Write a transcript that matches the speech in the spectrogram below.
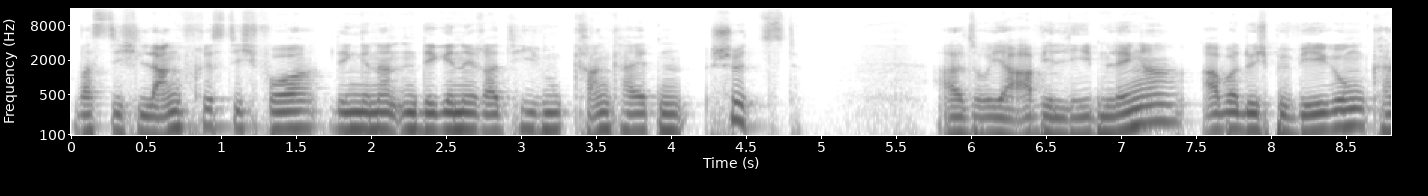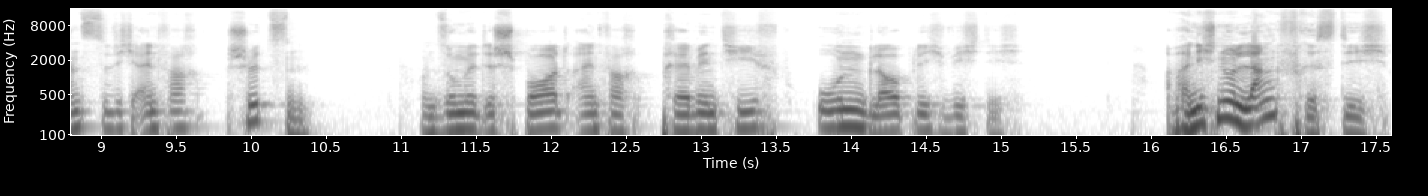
was dich langfristig vor den genannten degenerativen Krankheiten schützt. Also ja, wir leben länger, aber durch Bewegung kannst du dich einfach schützen. Und somit ist Sport einfach präventiv unglaublich wichtig. Aber nicht nur langfristig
